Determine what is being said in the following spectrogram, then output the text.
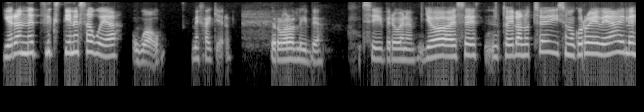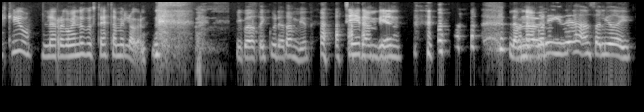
y ahora Netflix tiene esa wea, Wow. me hackearon. Te robaron la idea. Sí, pero bueno, yo a veces estoy en la noche y se me ocurre idea y les escribo. Les recomiendo que ustedes también lo hagan. Y cuando te cura también. Sí, también. Las Una mejores ideas han salido de ahí.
